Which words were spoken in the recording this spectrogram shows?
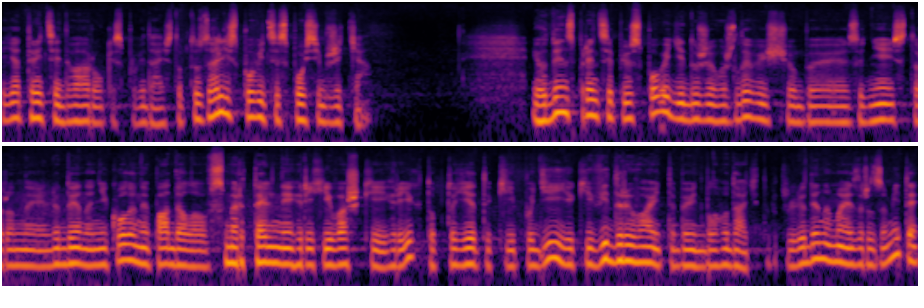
я 32 роки сповідаюсь. Тобто, взагалі, сповідь це спосіб життя. І один з принципів сповіді дуже важливий, щоб з однієї сторони людина ніколи не падала в смертельний гріх і важкий гріх, тобто є такі події, які відривають тебе від благодаті. Тобто людина має зрозуміти,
